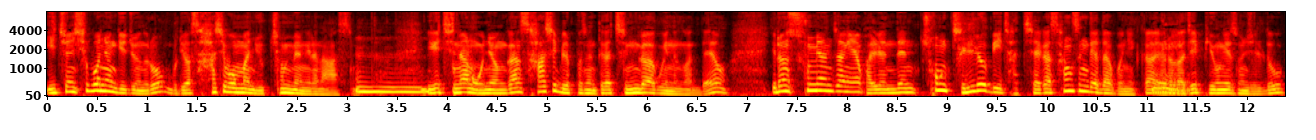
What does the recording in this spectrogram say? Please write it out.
2015년 기준으로 무려 45만 6천 명이나 나왔습니다. 음. 이게 지난 5년간 41%가 증가하고 있는 건데요. 이런 수면 장애와 관련된 총 진료비 자체가 상승되다 보니까 네. 여러 가지 비용의 손실도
